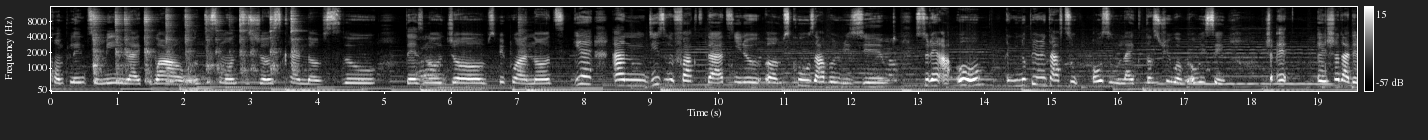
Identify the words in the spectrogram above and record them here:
complain to me like, "Wow, this month is just kind of slow." there's no jobs people are not yeah and due to the fact that you know um, schools haven't resumed students are home you know parents have to also like that's true what we always say eh, ensure that they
